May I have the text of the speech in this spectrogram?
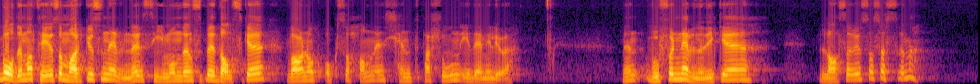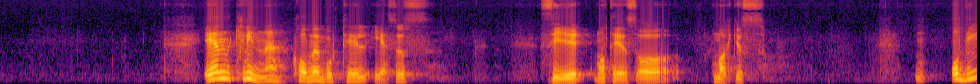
både Matteus og Markus nevner Simon den spedalske, var nok også han en kjent person i det miljøet. Men hvorfor nevner de ikke Lasarus og søstrene. En kvinne kommer bort til Jesus, sier Matteus og Markus. Og de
